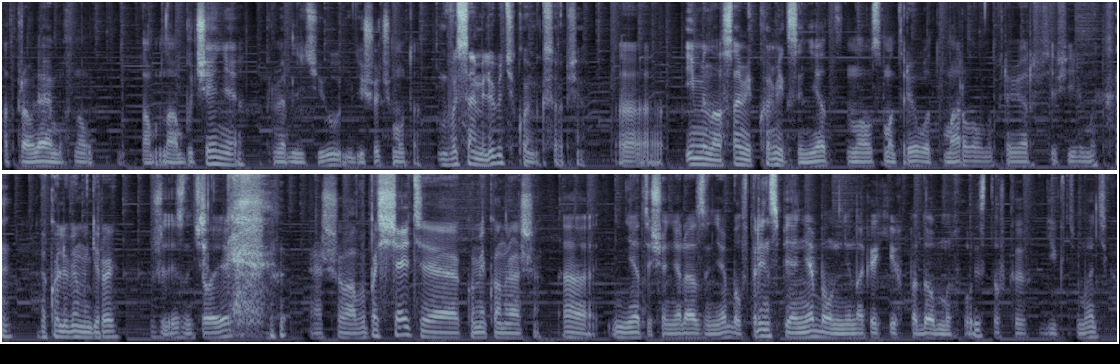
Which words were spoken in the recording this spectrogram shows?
отправляем их на, там, на обучение, например, литью или еще чему-то. Вы сами любите комиксы вообще? Э, Именно сами комиксы нет, но смотрю вот Марвел, например, все фильмы. Какой любимый герой? Железный человек. Хорошо. А вы посещаете Комикон Раша? А, нет, еще ни разу не был. В принципе, я не был ни на каких подобных выставках, гик-тематиках.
